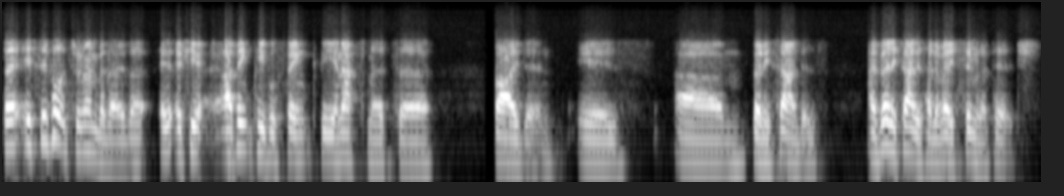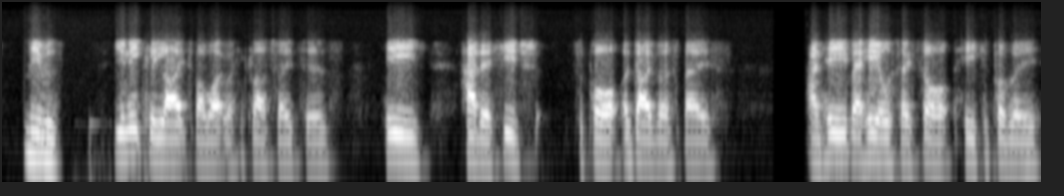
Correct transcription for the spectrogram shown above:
but it's important to remember though that if you, I think people think the anathema to Biden is um, Bernie Sanders, and Bernie Sanders had a very similar pitch. He Mhm. was uniquely liked by white working class voters. He had a huge support, a diverse base, and he but he also thought he could probably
